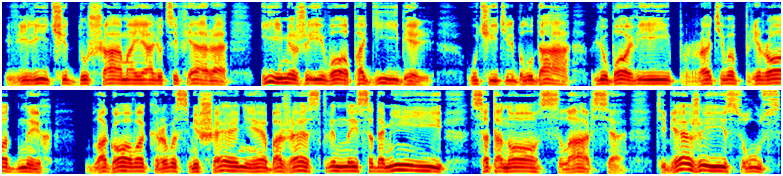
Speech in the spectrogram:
«Величит душа моя Люцифера, имя же его погибель!» Учитель блуда, любови противоприродных — благого кровосмешения, божественной садомии, сатано, славься! Тебе же, Иисус,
